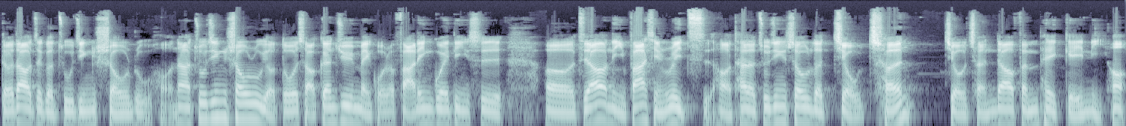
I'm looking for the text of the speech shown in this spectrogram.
得到这个租金收入哈。那租金收入有多少？根据美国的法令规定是，呃，只要你发行 REITs 哈，它的租金收入的九成，九成都要分配给你哈。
